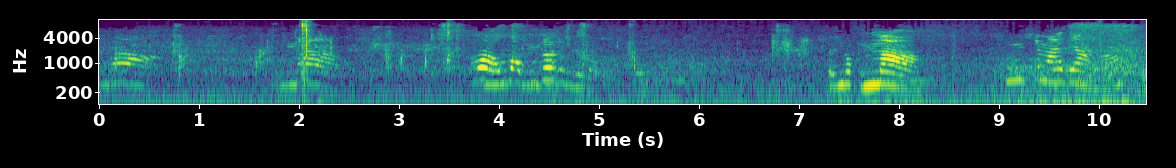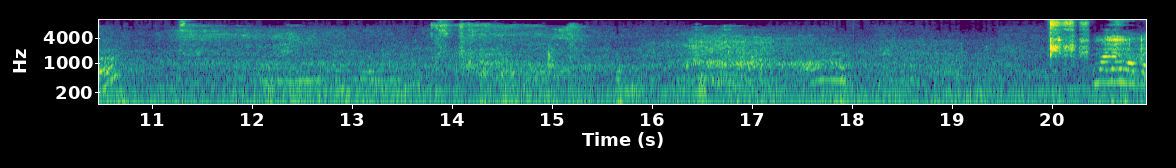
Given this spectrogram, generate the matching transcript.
엄마. 엄마. 엄마, 엄마 모자 좀 줘. 이렇게. 엄마. 심심하지 않아? 엄마랑 봐봐.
